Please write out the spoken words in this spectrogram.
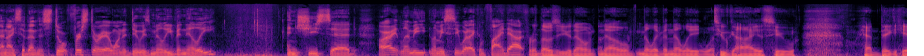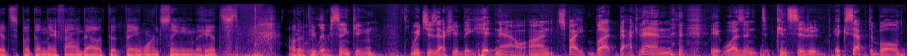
and I said, "And the sto- first story I want to do is Milli Vanilli." And she said, "All right, let me let me see what I can find out." For those of you who don't know, Milli Vanilli was two guys who had big hits, but then they found out that they weren't singing the hits. Other people. lip syncing, which is actually a big hit now on Spike. But back then, it wasn't considered acceptable,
